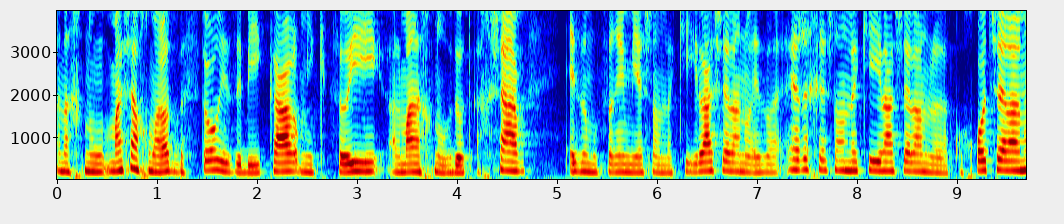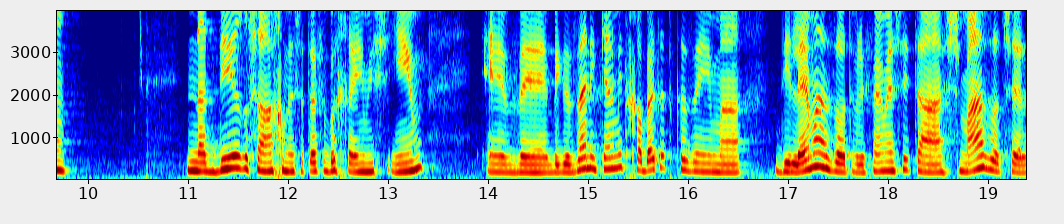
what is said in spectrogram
אנחנו, מה שאנחנו מעלות בסטורי זה בעיקר מקצועי, על מה אנחנו עובדות עכשיו, איזה מוצרים יש לנו לקהילה שלנו, איזה ערך יש לנו לקהילה שלנו, ללקוחות שלנו. נדיר שאנחנו נשתף בחיים אישיים, אה, ובגלל זה אני כן מתחבטת כזה עם הדילמה הזאת, ולפעמים יש לי את האשמה הזאת של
